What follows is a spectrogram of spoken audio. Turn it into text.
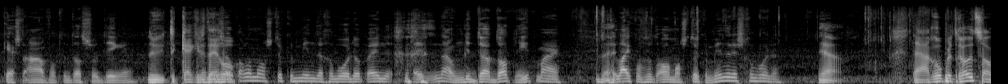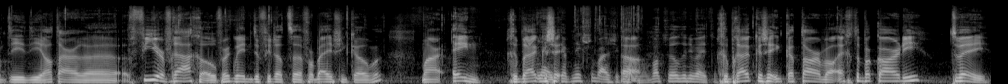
kerstavond en dat soort dingen. Nu kijk je er Het is ook allemaal stukken minder geworden op een. nou, dat, dat niet, maar Nee. het lijkt of het allemaal stukken minder is geworden. Ja. Nou ja, Robert Roodzand die, die had daar eh, vier vragen over. Ik weet niet of je dat eh, voorbij hebt zien komen. Maar één, gebruiken, Nee, ze, ik heb niks voorbij zien komen. Ja. Wat wilde die weten? gebruiken ze in Qatar wel echte Bacardi? Twee,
